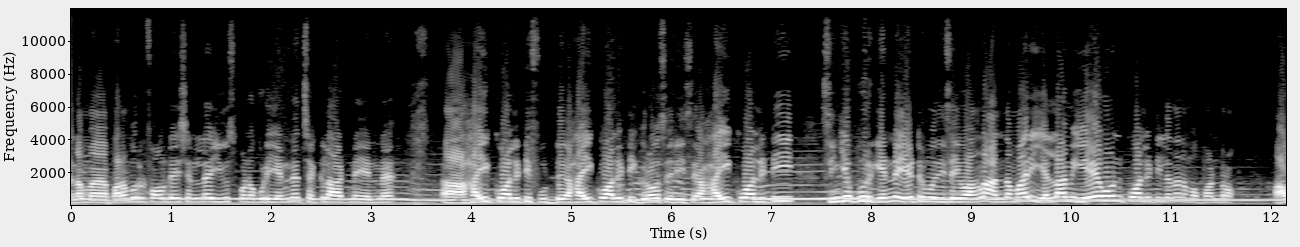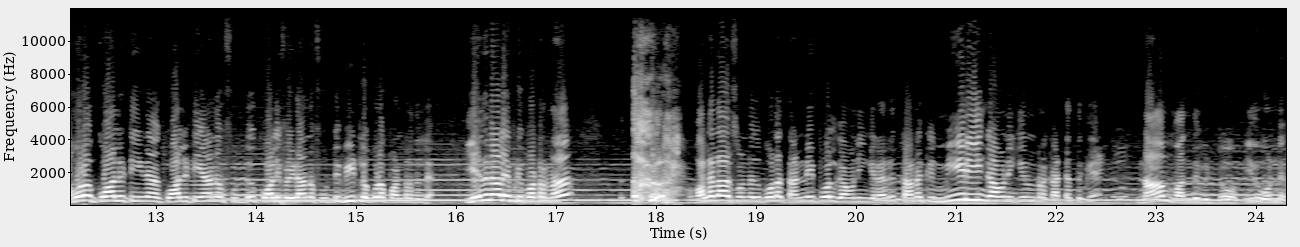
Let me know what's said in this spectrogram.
நம்ம பரம்பொருள் ஃபவுண்டேஷனில் யூஸ் பண்ணக்கூடிய எண்ணெய் செக்கில் ஆட்டின எண்ணெய் high quality food high quality groceries high quality சிங்கப்பூருக்கு என்ன ஏற்றுமதி செய்வாங்களோ அந்த மாதிரி எல்லாமே ஏ ஒன் குவாலிட்டியில் தான் நம்ம பண்ணுறோம் அவ்வளோ குவாலிட்டின குவாலிட்டியான ஃபுட்டு குவாலிஃபைடான ஃபுட்டு வீட்டில் கூட பண்ணுறதில்ல எதனால் இப்படி பண்ணுறோன்னா வள்ளலார் சொன்னது போல தன்னை போல் கவனிங்கிறாரு. தனக்கு மீறியும் கவனிக்கணுன்ற கட்டத்துக்கு நாம் வந்து விட்டோம் இது ஒன்று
